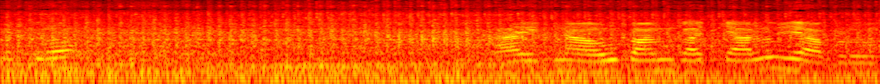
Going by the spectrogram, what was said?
મિત્રો આ રીતના આવું કામકાજ ચાલુ છે આપણું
